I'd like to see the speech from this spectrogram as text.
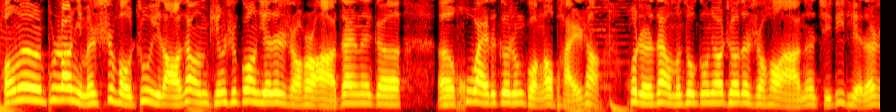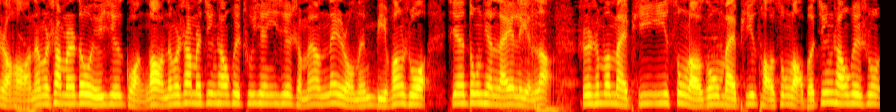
朋友们，不知道你们是否注意到，在我们平时逛街的时候啊，在那个呃户外的各种广告牌上，或者是在我们坐公交车的时候啊，那挤地铁的时候，那么上面都有一些广告，那么上面经常会出现一些什么样的内容呢？你比方说，现在冬天来临了，说什么买皮衣送老公，买皮草送老婆，经常会说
